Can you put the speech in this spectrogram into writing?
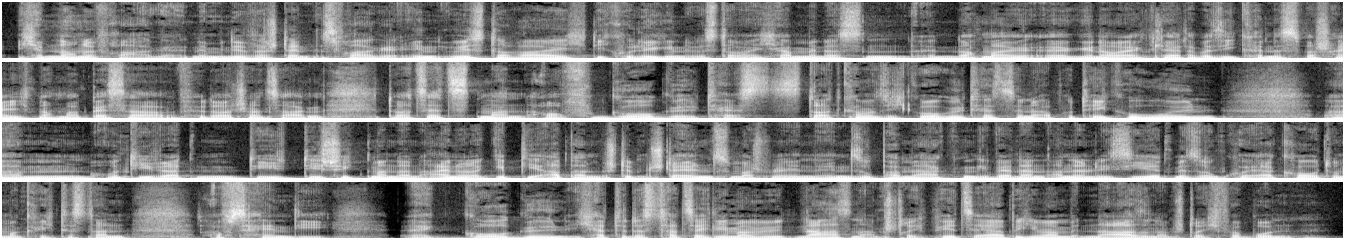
Ich habe noch eine Frage, nämlich eine Verständnisfrage. In Österreich, die Kollegen in Österreich haben mir das nochmal äh, genau erklärt, aber Sie können es wahrscheinlich nochmal besser für Deutschland sagen. Dort setzt man auf Gurgeltests. Dort kann man sich Gurgeltests in der Apotheke holen ähm, und die werden, die, die schickt man dann ein oder gibt die ab an bestimmten Stellen, zum Beispiel in, in Supermärkten. Die werden dann analysiert mit so einem QR-Code und man kriegt das dann aufs Handy. Äh, Gurgeln, ich hatte das tatsächlich mal mit Nasenabstrich. PCR habe ich immer mit Nasenabstrich verbunden.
